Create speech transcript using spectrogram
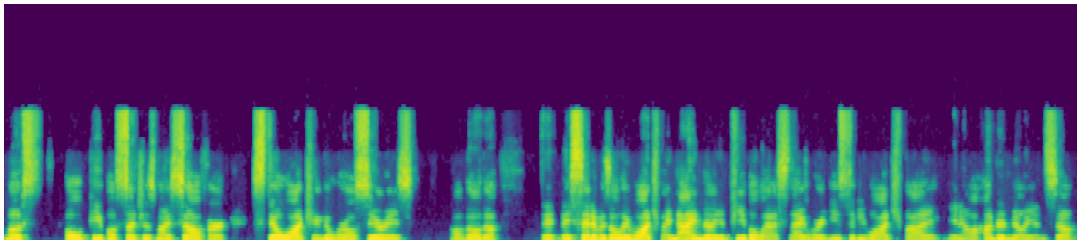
most old people, such as myself, are still watching the World Series, although the they, they said it was only watched by 9 million people last night where it used to be watched by, you know, 100 million. So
